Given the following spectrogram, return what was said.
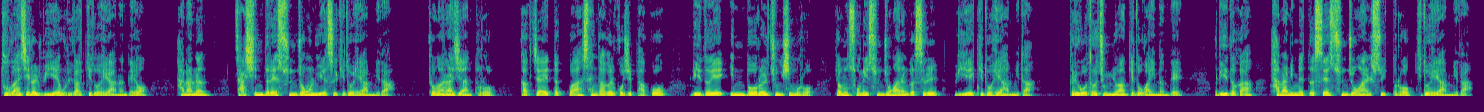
두 가지를 위해 우리가 기도해야 하는데요. 하나는 자신들의 순종을 위해서 기도해야 합니다. 교만하지 않도록 각자의 뜻과 생각을 고집하고 리더의 인도를 중심으로 겸손히 순종하는 것을 위해 기도해야 합니다. 그리고 더 중요한 기도가 있는데 리더가 하나님의 뜻에 순종할 수 있도록 기도해야 합니다.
